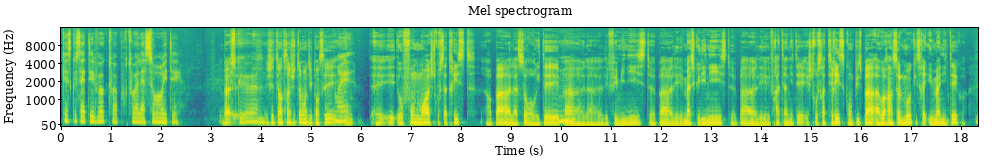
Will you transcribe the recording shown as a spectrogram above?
qu'est-ce que ça t'évoque, toi, pour toi, la sororité? Bah, Parce que, euh, J'étais en train justement d'y penser. Ouais. Et, et- et au fond de moi, je trouve ça triste. Alors, pas la sororité, Mhm. pas la- les féministes, pas les masculinistes, pas les fraternités. Et je trouve ça triste qu'on puisse pas avoir un seul mot qui serait humanité, quoi. Mm.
